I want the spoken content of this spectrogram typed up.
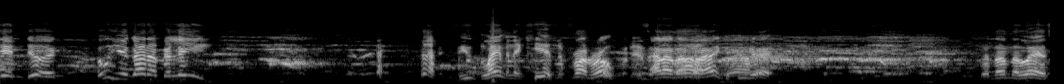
didn't do it. Who you gonna believe? He's blaming the kid in the front row for this. I don't know he can do that. But nonetheless,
